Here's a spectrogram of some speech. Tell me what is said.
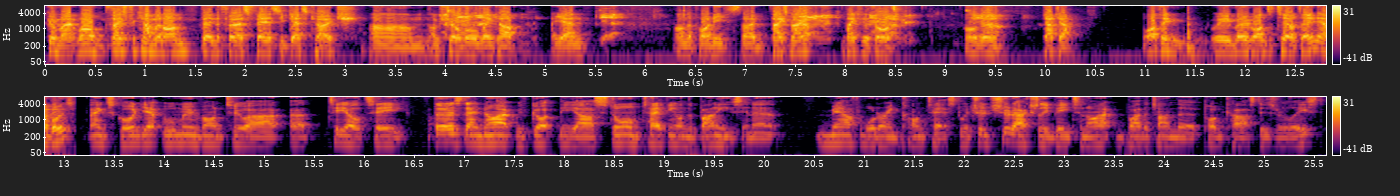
Good, mate. Well, thanks for coming on, being the first fantasy guest coach. Um, I'm sure we'll link up again Yeah. On the potty. So thanks, mate. Thanks for your Thanks thoughts. for having me. All good. Catch ya. Well, I think we move on to TLT now, boys. Thanks, Gord. Yep, we'll move on to uh, uh, TLT. Thursday night, we've got the uh, Storm taking on the Bunnies in a mouth-watering contest, which should, should actually be tonight by the time the podcast is released.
